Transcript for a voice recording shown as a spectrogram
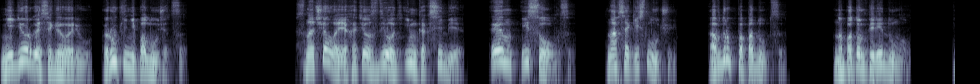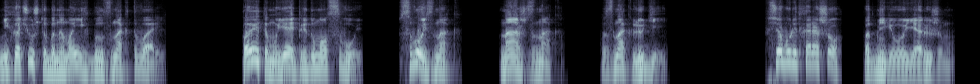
Не дергайся, говорю, руки не получатся. Сначала я хотел сделать им как себе, М и Солнце, на всякий случай, а вдруг попадутся. Но потом передумал. Не хочу, чтобы на моих был знак тварей. Поэтому я и придумал свой. Свой знак. Наш знак. Знак людей. Все будет хорошо, подмигиваю я рыжему.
